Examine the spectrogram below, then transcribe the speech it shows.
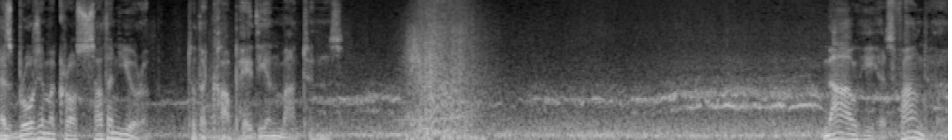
has brought him across southern Europe to the Carpathian Mountains. Now he has found her.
